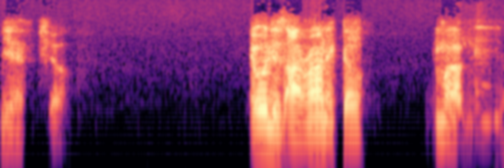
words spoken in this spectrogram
Yeah, for sure. It was just ironic though, in my opinion.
